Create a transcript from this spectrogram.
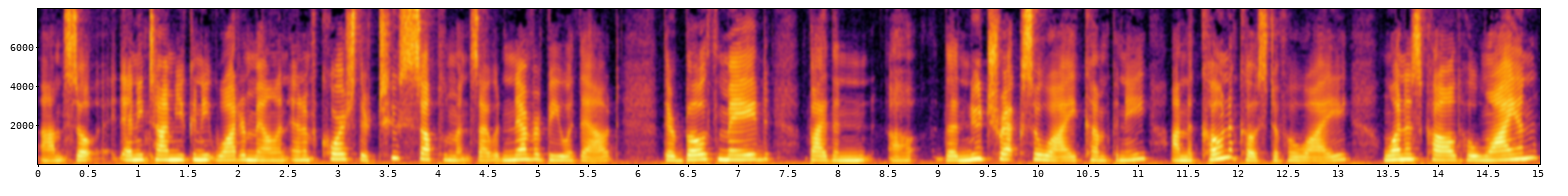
Um, so anytime you can eat watermelon, and of course there are two supplements I would never be without. They're both made by the uh, the Nutrex Hawaii company on the Kona coast of Hawaii. One is called Hawaiian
